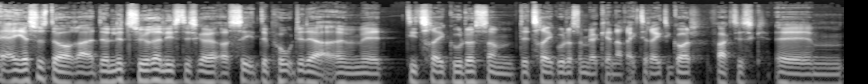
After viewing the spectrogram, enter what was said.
Ja, jeg synes, det var, det var lidt surrealistisk at, at se det på det der øh, med de tre gutter, som, det tre gutter, som jeg kender rigtig, rigtig godt, faktisk. Øhm,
